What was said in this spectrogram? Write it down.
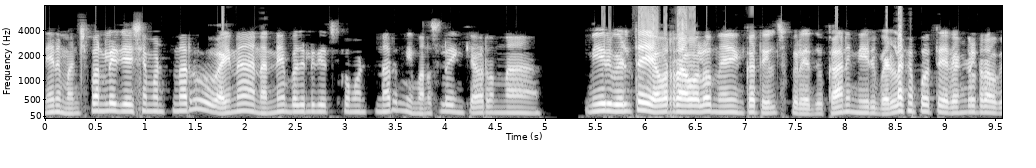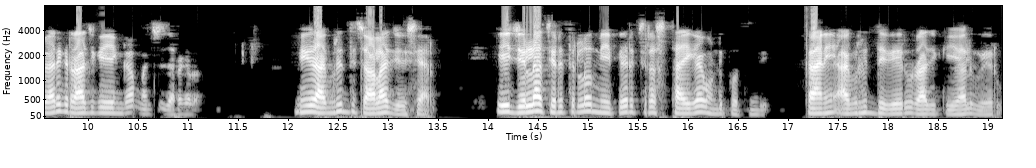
నేను మంచి పనులే చేసామంటున్నారు అయినా నన్నే బదిలీ తెచ్చుకోమంటున్నారు మీ మనసులో ఇంకెవరన్నా? మీరు వెళ్తే ఎవరు రావాలో మేము ఇంకా తెలుసుకోలేదు కానీ మీరు వెళ్ళకపోతే వెంకటరావు గారికి రాజకీయంగా మంచి జరగదు. మీరు అభివృద్ధి చాలా చేశారు. ఈ జిల్లా చరిత్రలో మీ పేరు చిరస్థాయిగా ఉండిపోతుంది కానీ అభివృద్ధి వేరు రాజకీయాలు వేరు.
